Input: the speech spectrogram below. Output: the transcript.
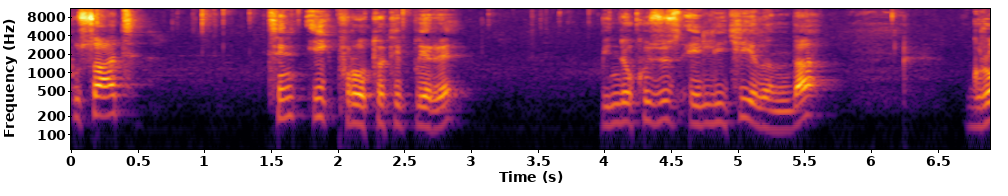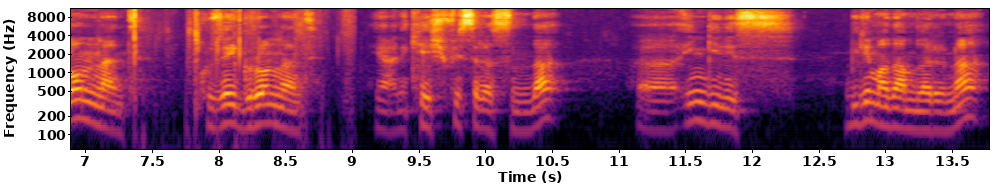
Bu saatin ilk prototipleri 1952 yılında Grönland, Kuzey Grönland yani keşfi sırasında İngiliz bilim adamlarına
